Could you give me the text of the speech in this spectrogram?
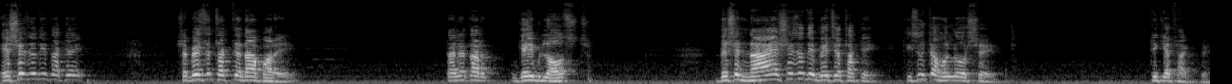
এসে যদি তাকে, সে বেঁচে থাকতে না পারে, তাহলে তার গেম লস্ট দেশে না এসে যদি বেঁচে থাকে, কিছুটা হলেও সে টিকে থাকবে।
